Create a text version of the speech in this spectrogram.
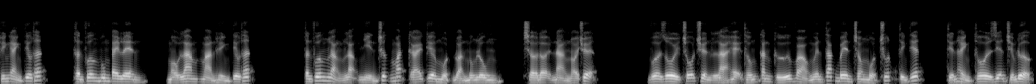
Hình ảnh tiêu thất, thần phương vung tay lên, màu lam màn hình tiêu thất. Tần phương lẳng lặng nhìn trước mắt cái kia một đoàn mông lung, chờ đợi nàng nói chuyện. Vừa rồi chỗ truyền là hệ thống căn cứ vào nguyên tắc bên trong một chút tình tiết, tiến hành thôi diễn chiếm được.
